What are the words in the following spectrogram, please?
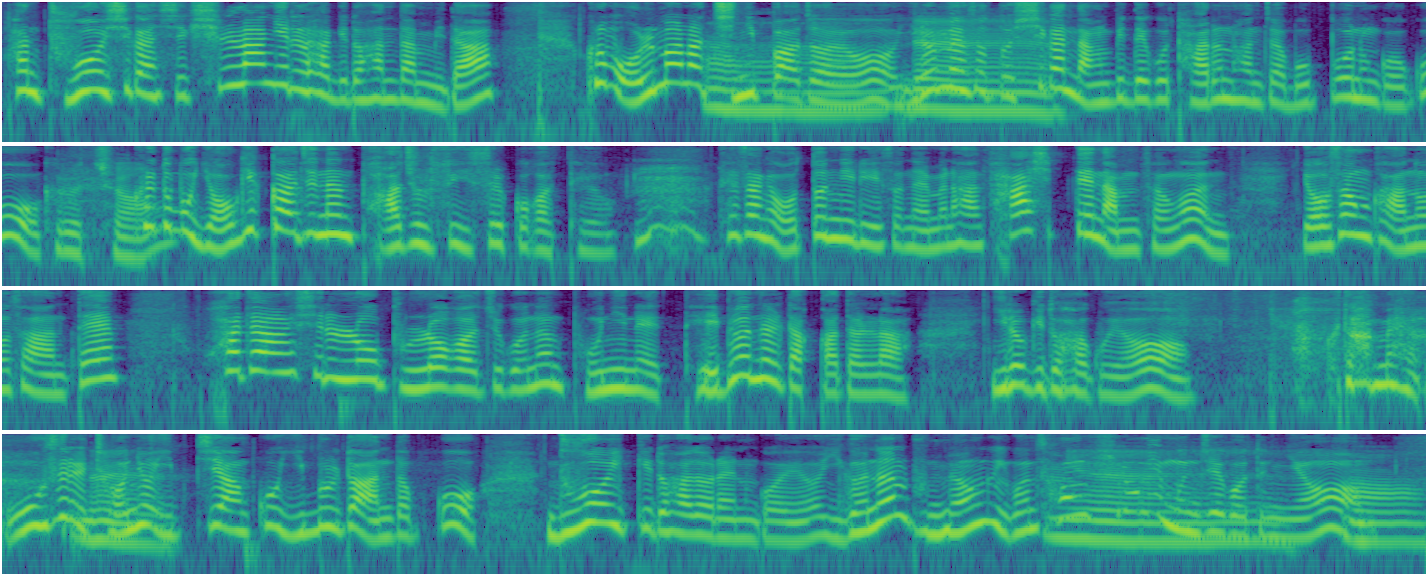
한 두어 시간씩 실랑이를 하기도 한답니다. 그럼 얼마나 진이 아. 빠져요. 이러면서 네. 또 시간 낭비되고 다른 환자 못 보는 거고. 그렇죠. 그래도 뭐 여기까지는 봐줄 수 있을 것 같아요. 세상에 어떤 일이 있었냐면 한 40대 남성은 여성 간호사한테 화장실로 불러가지고는 본인의 대변을 닦아달라 이러기도 하고요. 그다음에 옷을 네. 전혀 입지 않고 이불도 안 덮고 누워 있기도 하더라는 거예요. 이거는 분명 이건 성희롱의 예. 문제거든요. 어.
